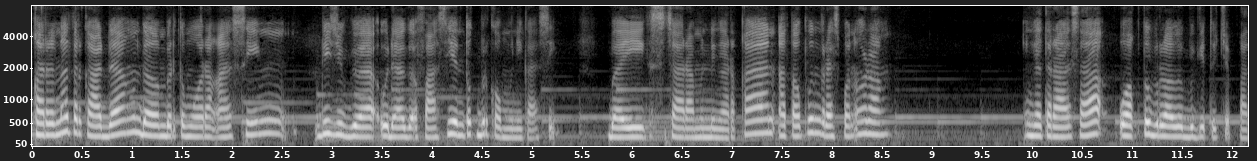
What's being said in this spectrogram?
Karena terkadang dalam bertemu orang asing, dia juga udah agak fasih untuk berkomunikasi. Baik secara mendengarkan ataupun ngerespon orang. Hingga terasa, waktu berlalu begitu cepat.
